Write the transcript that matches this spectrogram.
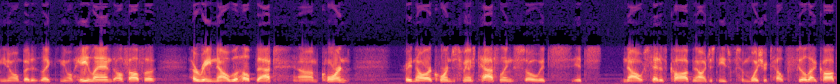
you know, but it's like you know, hayland, alfalfa, a rain now will help that. Um, corn, right now our corn just finished tasseling, so it's it's now set as cob. Now it just needs some moisture to help fill that cob.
